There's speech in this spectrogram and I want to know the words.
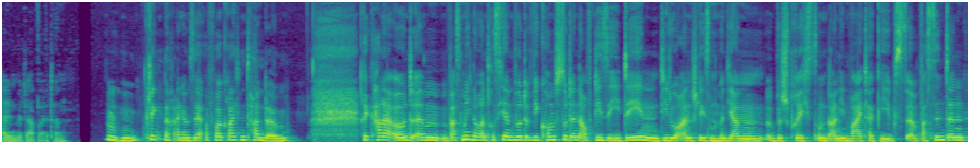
allen Mitarbeitern. Mhm. Klingt nach einem sehr erfolgreichen Tandem. Ricarda, und ähm, was mich noch interessieren würde, wie kommst du denn auf diese Ideen, die du anschließend mit Jan besprichst und an ihn weitergibst? Äh, was sind denn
